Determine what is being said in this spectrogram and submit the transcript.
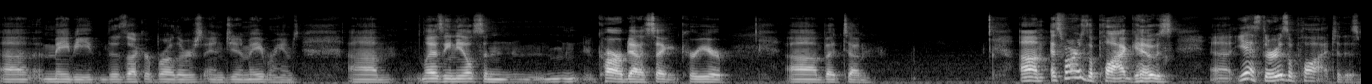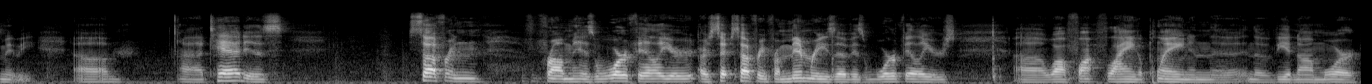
uh, maybe the Zucker brothers and Jim Abrahams. Um, Leslie Nielsen carved out a second career. Uh, but um, um, as far as the plot goes, uh, yes, there is a plot to this movie. Um, uh, Ted is suffering from his war failure, or suffering from memories of his war failures uh, while flying a plane in the in the Vietnam War,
